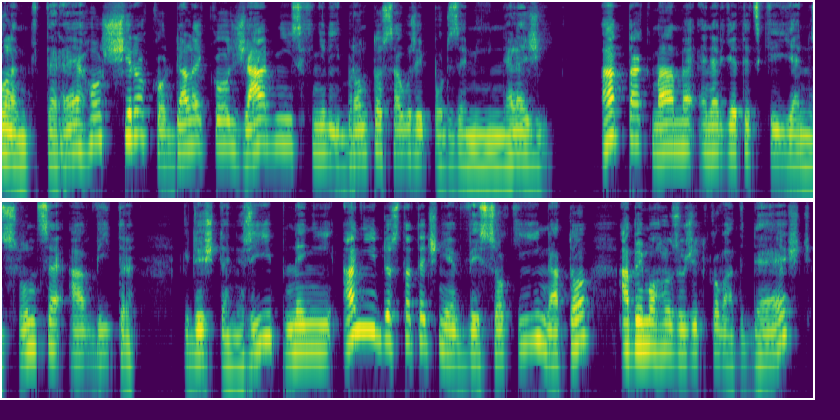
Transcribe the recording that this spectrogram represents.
kolem kterého široko daleko žádní schnilí brontosauři pod zemí neleží. A tak máme energeticky jen slunce a vítr, když ten říp není ani dostatečně vysoký na to, aby mohl zužitkovat déšť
